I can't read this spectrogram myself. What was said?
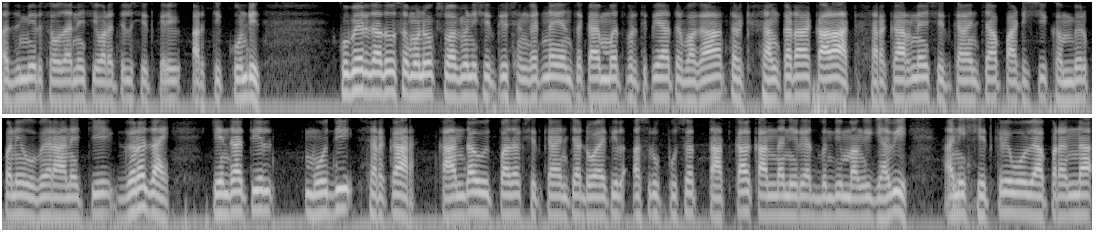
अजमेर सौदाने शिवारातील शेतकरी आर्थिक कोंडीत कुबेर जाधव समन्वयक स्वाभिमानी शेतकरी संघटना यांचं काय मत प्रतिक्रिया? तर बघा तर संकटा काळात सरकारने शेतकऱ्यांच्या पाठीशी खंबीरपणे उभे राहण्याची गरज आहे. केंद्रातील मोदी सरकार कांदा उत्पादक शेतकऱ्यांच्या डोळ्यातील अश्रू पुसत तात्काळ कांदा निर्यातबंदी मागे घ्यावी आणि शेतकरी व व्यापाऱ्यांना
